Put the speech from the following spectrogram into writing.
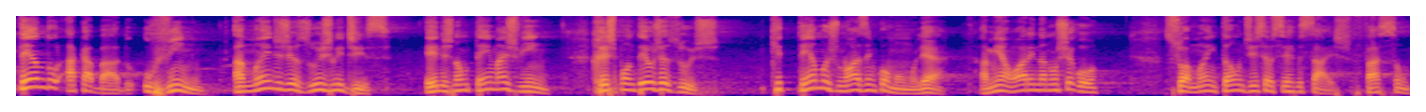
Tendo acabado o vinho, a mãe de Jesus lhe disse: Eles não têm mais vinho. Respondeu Jesus: Que temos nós em comum, mulher? A minha hora ainda não chegou. Sua mãe então disse aos serviçais: Façam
